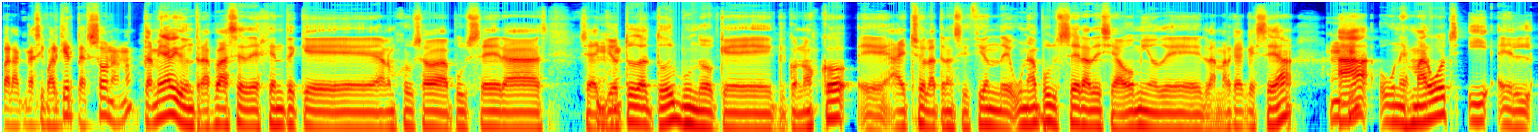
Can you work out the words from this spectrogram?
Para casi cualquier persona, ¿no? También ha habido un trasvase de gente que a lo mejor usaba pulseras. O sea, yo todo, todo el mundo que, que conozco eh, ha hecho la transición de una pulsera de Xiaomi o de la marca que sea a un smartwatch y el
